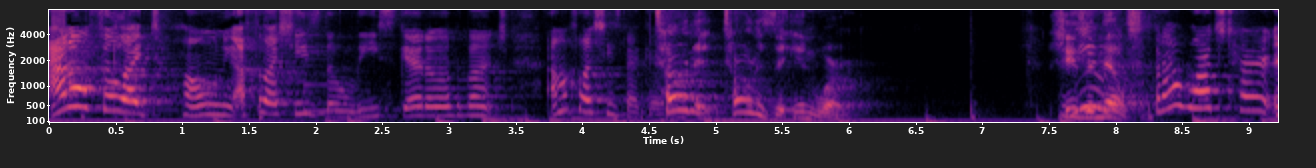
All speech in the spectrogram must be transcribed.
I don't feel like Toni. I feel like she's the least ghetto of the bunch. I don't feel like she's that ghetto. Toni Toni's the N word. She's a Nelson. But I watched her.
